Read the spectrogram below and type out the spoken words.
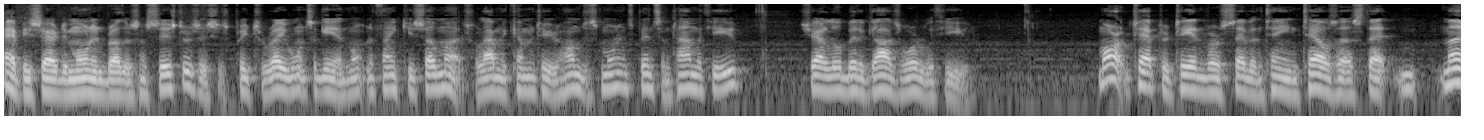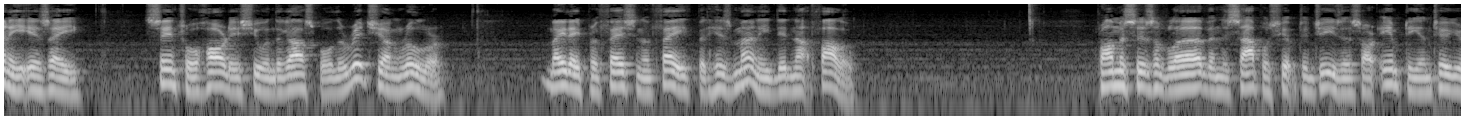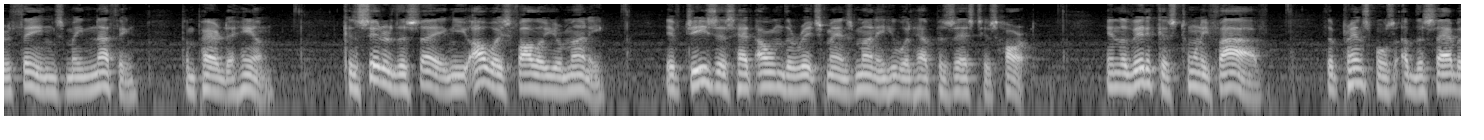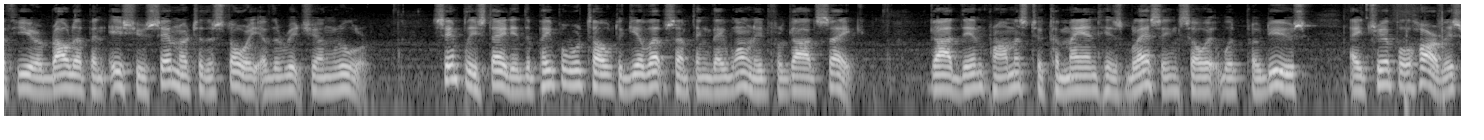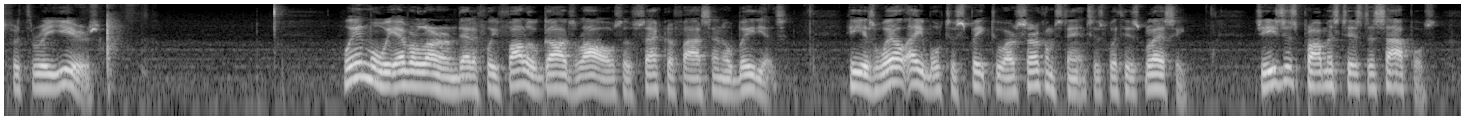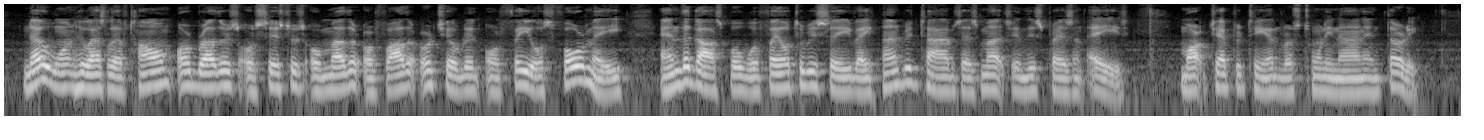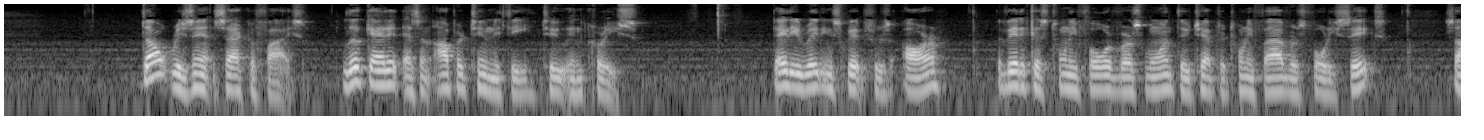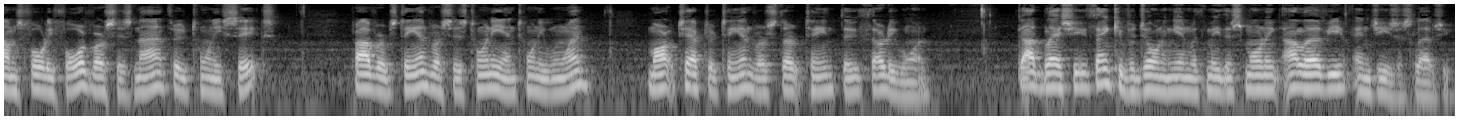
Happy Saturday morning, brothers and sisters. This is Preacher Ray once again, wanting to thank you so much for allowing me to come into your homes this morning, spend some time with you, share a little bit of God's Word with you. Mark chapter 10, verse 17 tells us that money is a central heart issue in the gospel. The rich young ruler made a profession of faith, but his money did not follow. Promises of love and discipleship to Jesus are empty until your things mean nothing compared to Him. Consider the saying, You always follow your money. If Jesus had owned the rich man's money, he would have possessed his heart. In Leviticus 25, the principles of the Sabbath year brought up an issue similar to the story of the rich young ruler. Simply stated, the people were told to give up something they wanted for God's sake. God then promised to command his blessing so it would produce a triple harvest for three years. When will we ever learn that if we follow God's laws of sacrifice and obedience, He is well able to speak to our circumstances with His blessing? Jesus promised His disciples, no one who has left home or brothers or sisters or mother or father or children or fields for me and the gospel will fail to receive a hundred times as much in this present age. Mark chapter 10, verse 29 and 30. Don't resent sacrifice. Look at it as an opportunity to increase. Daily reading scriptures are Leviticus 24, verse 1 through chapter 25, verse 46. Psalms 44, verses 9 through 26, Proverbs 10, verses 20 and 21, Mark chapter 10, verse 13 through 31. God bless you. Thank you for joining in with me this morning. I love you, and Jesus loves you.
